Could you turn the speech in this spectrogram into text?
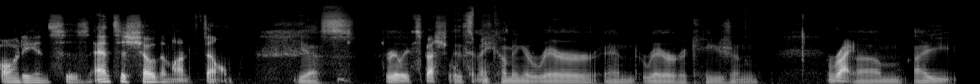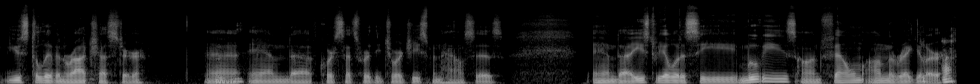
audiences and to show them on film. Yes really special it's to me. It's becoming a rarer and rarer occasion. Right. Um, I used to live in Rochester, uh, mm-hmm. and uh, of course that's where the George Eastman House is. And uh, I used to be able to see movies on film on the regular. Uh-huh.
